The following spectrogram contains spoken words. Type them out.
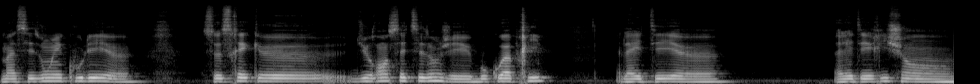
ma saison écoulée, euh, ce serait que durant cette saison, j'ai beaucoup appris. Elle a été, été riche en,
